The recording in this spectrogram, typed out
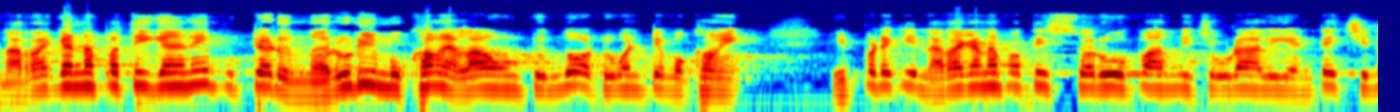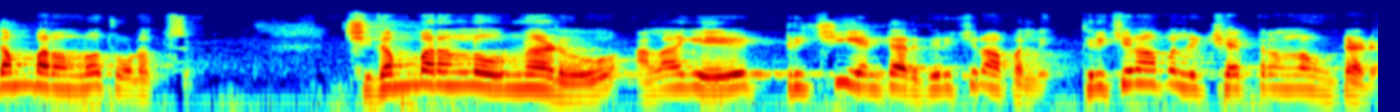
నరగణపతిగానే పుట్టాడు. నరుడి ముఖం ఎలా ఉంటుందో అటువంటి ముఖమే. ఇప్పటికీ నరగణపతి స్వరూపాన్ని చూడాలి అంటే చిదంబరంలో చూడొచ్చు. చిదంబరంలో ఉన్నాడు. అలాగే ట్రిచి అంటారు తిరుచిరాపల్లి. తిరుచిరాపల్లి క్షేత్రంలో ఉంటాడు.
